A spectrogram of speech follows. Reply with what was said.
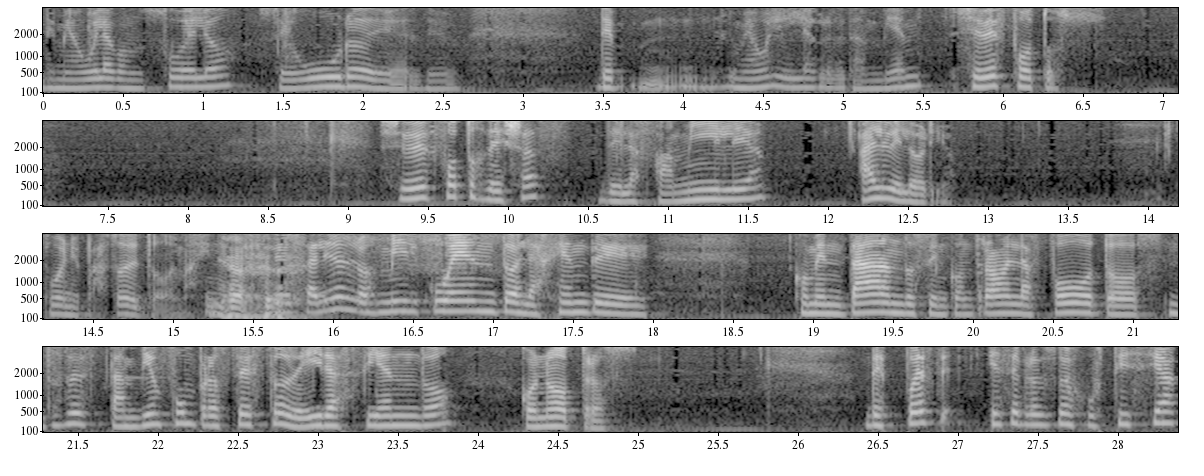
de mi abuela Consuelo, seguro, de, de, de- de mi abuela Lila creo que también, llevé fotos. Llevé fotos de ellas, de la familia, al velorio. Bueno, y pasó de todo, imagínate. Le salieron los mil cuentos, la gente comentando, se encontraban las fotos. Entonces también fue un proceso de ir haciendo con otros. Después, ese proceso de justicia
